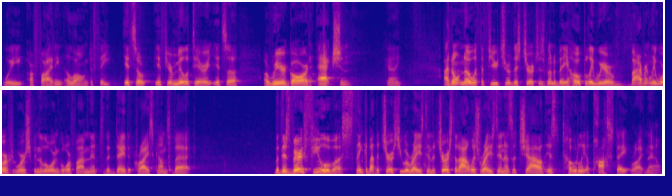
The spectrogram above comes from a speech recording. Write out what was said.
We are fighting a long defeat. It's a, if you're military, it's a, a rear guard action. Okay? I don't know what the future of this church is going to be. Hopefully, we are vibrantly worshiping the Lord and glorifying Him to the day that Christ comes back. But there's very few of us. Think about the church you were raised in. The church that I was raised in as a child is totally apostate right now.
